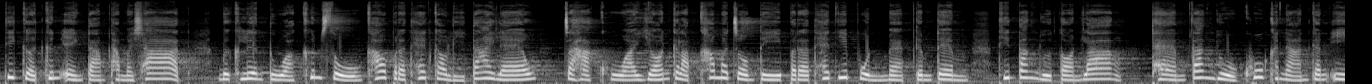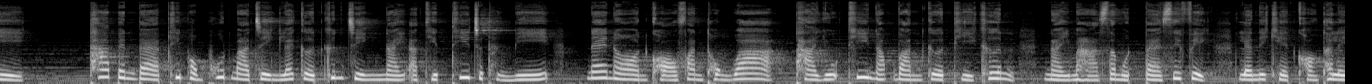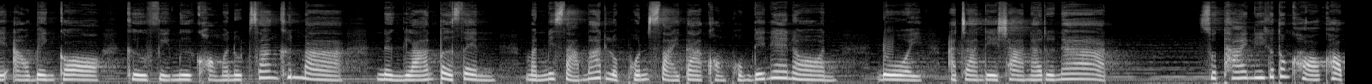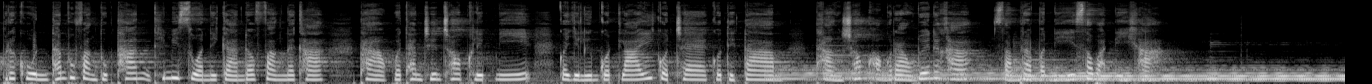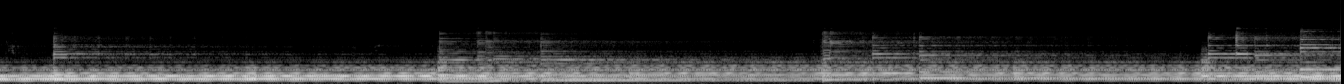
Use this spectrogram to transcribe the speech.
ที่เกิดขึ้นเองตามธรรมชาติ เมื่อเคลื่อนตัวขึ้นสูงเข้าประเทศเกาหลีใต้แล้วจะหักหัวย้อนกลับเข้ามาโจมตีประเทศญี่ปุ่นแบบเต็มๆ ที่ตั้งอยู่ตอนล่าง แถมตั้งอยู่คู่ขนานกันอีก ถ้าเป็นแบบที่ผมพูดมาจริงและเกิดขึ้นจริงในอาทิตย์ที่จะถึงนี้ แน่นอนขอฟันธงว่า พายุที่นับวันเกิดถี่ขึ้น ในมหาสมุทรแปซิฟิก และในเขตของทะเลอ่าวเบงกอลคือฝีมือของมนุษย์สร้างขึ้นมา 1 ล้านเปอร์เซ็นต์มันไม่สามารถหลบพ้นสายตาของผมได้แน่นอน โดยอาจารย์เดชานารุนาถ สุดท้ายนี้ก็ต้องขอขอบพระคุณท่านผู้ฟังทุกท่านที่มีส่วนในการรับฟังนะคะ ถ้าหากว่าท่านชื่นชอบคลิปนี้ ก็อย่าลืมกดไลค์ กดแชร์ กดติดตาม ทางช่องของเราด้วยนะคะสำหรับวันนี้สวัสดีค่ะ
